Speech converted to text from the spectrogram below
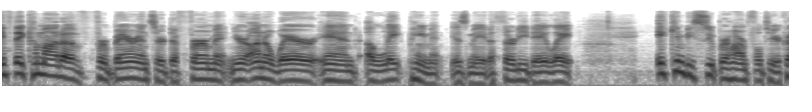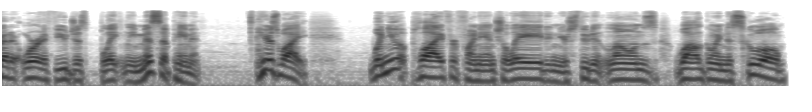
If they come out of forbearance or deferment and you're unaware and a late payment is made, a 30 day late, it can be super harmful to your credit. Or if you just blatantly miss a payment, Here's why. When you apply for financial aid and your student loans while going to school,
